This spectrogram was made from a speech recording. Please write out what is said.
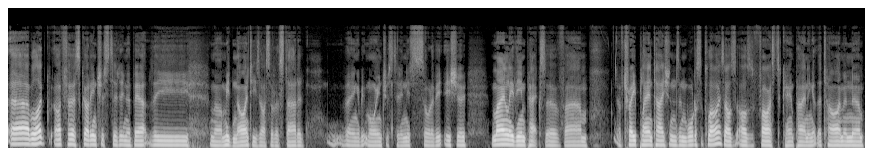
Uh, well, I, I, first got interested in about the well, mid 90s. I sort of started being a bit more interested in this sort of issue, mainly the impacts of um, of tree plantations and water supplies. I was I was forest campaigning at the time, and um,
